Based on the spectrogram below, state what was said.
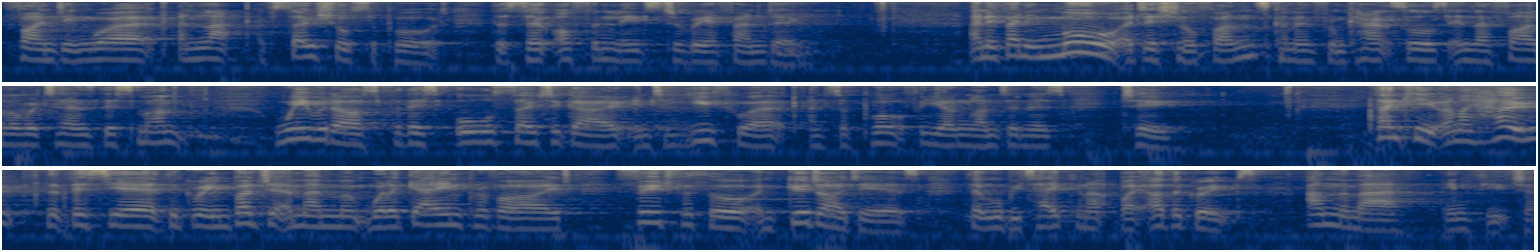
finding work and lack of social support that so often leads to reoffending. And if any more additional funds come in from councils in their final returns this month, we would ask for this also to go into youth work and support for young Londoners too. Thank you, and I hope that this year the Green Budget Amendment will again provide food for thought and good ideas that will be taken up by other groups and the Mayor in future.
